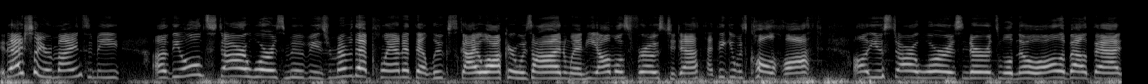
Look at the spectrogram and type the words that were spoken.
It actually reminds me of the old Star Wars movies. Remember that planet that Luke Skywalker was on when he almost froze to death? I think it was called Hoth. All you Star Wars nerds will know all about that.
